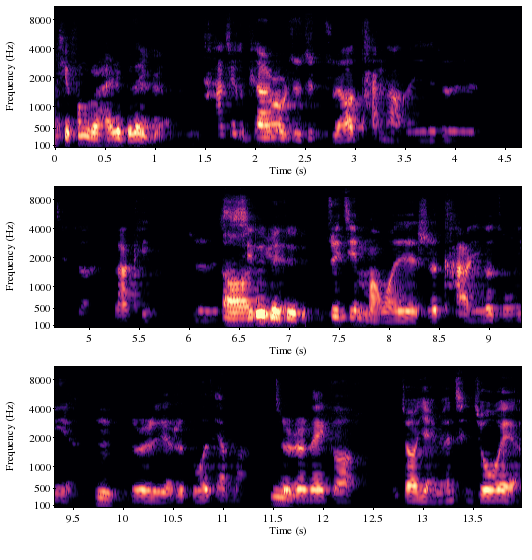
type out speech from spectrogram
体风格还是不太一样。他这个片儿就是主要探讨的一个就是这个 lucky，就是啊，对对对对，最近嘛，我也是看了一个综艺，嗯，就是也是昨天嘛，嗯就是那个叫演员请就位啊，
